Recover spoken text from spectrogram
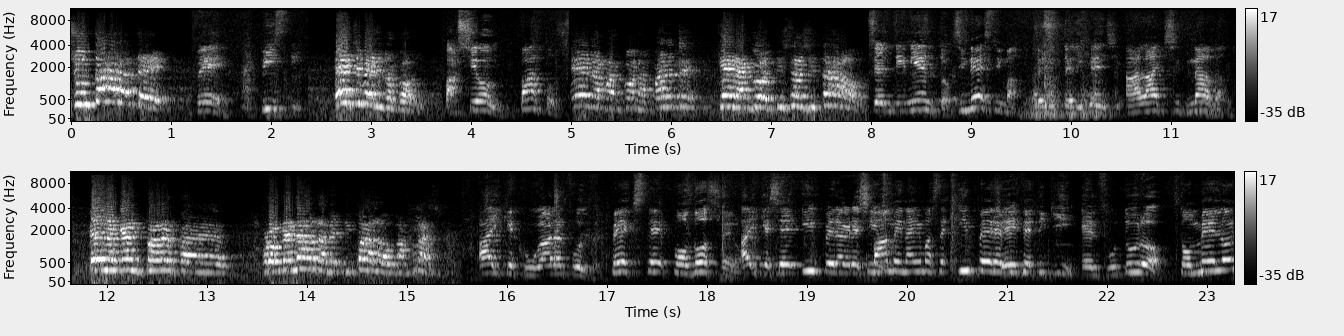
Σουτάρατε! fe, πίστη, Έτσι μένει το κόλ. pasión, Πάθος. Ένα βαθμό να πάρετε και ένα γκολ. Τι σας ζητάω. sentimiento, Συνέστημα. pero inteligencia. Αλλά ξυπνάδα. Θέλει να κάνει παρά, πα- προμενάδα με την μπάλα ο Μαχλάς. Hay que jugar al fútbol. Παίξτε ποδόσφαιρο. Hay que ser hiperagresivo. Πάμε να είμαστε υπερεπιθετικοί. El futuro Το μέλλον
